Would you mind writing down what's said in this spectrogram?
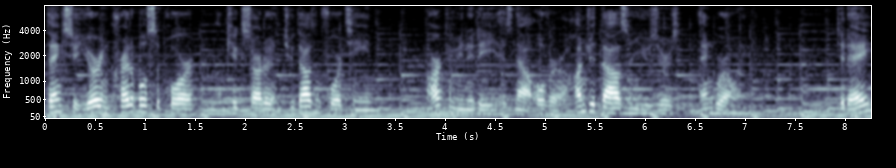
Thanks to your incredible support on Kickstarter in 2014, our community is now over 100,000 users and growing. Today,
